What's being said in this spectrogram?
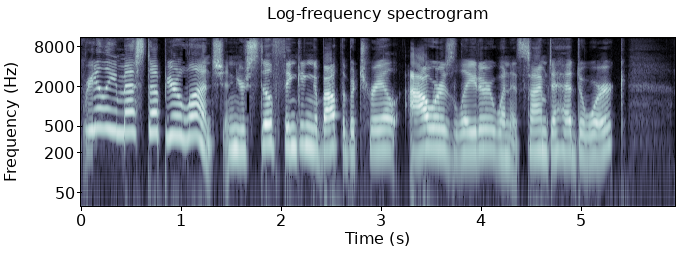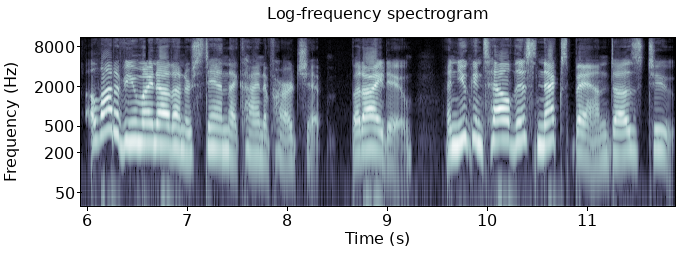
really messed up your lunch and you're still thinking about the betrayal hours later when it's time to head to work? A lot of you might not understand that kind of hardship, but I do. And you can tell this next band does too.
